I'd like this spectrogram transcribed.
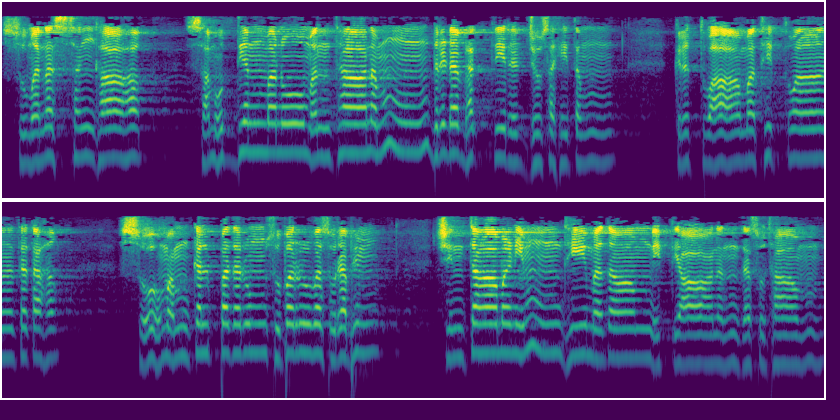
സുമനഃസംഘാ സമുദ്യന്മനോമന്ഥാനം ദൃഢഭക്തിരജ്ജുസഹിതം കൃത്വാമഥിത്വാ തതഃ. സോമം കൽപ്പതരും സുപർവസുരഭിം ചിന്താമണിം ധീമതാം നിത്യാനന്ദസുധാം.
